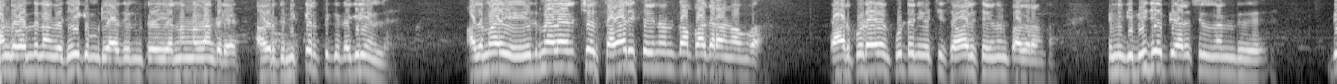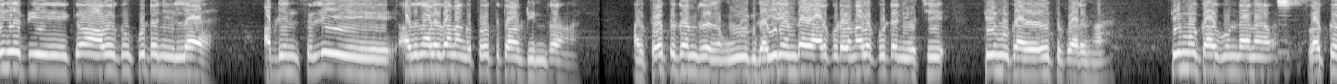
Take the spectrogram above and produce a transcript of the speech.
அங்கே வந்து நாங்கள் ஜெயிக்க முடியாதுன்ற எண்ணங்கள்லாம் கிடையாது. அவருக்கு நிற்கிறதுக்கு தைரியம் இல்லை. அது மாதிரி இது மேலே சரி சவாரி செய்யணும்னு தான் பார்க்குறாங்க அவங்க. யார் கூட கூட்டணி வச்சு சவாரி செய்யணும்னு பார்க்குறாங்க இன்னைக்கு பிஜேபி அரசியல் நடந்தது. பிஜேபிக்கும் அவருக்கும் கூட்டணி இல்லை அப்படின்னு சொல்லி அதனால தான் நாங்கள் தோத்துட்டோம் அப்படின்றாங்க. அது தோத்துட்டோன்ற உங்களுக்கு தைரியம் தான் யார் கூட வேணாலும் கூட்டணி வச்சு திமுக வை எதிர்த்து பாருங்க. திமுகவுக்கு உண்டான வாக்கு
